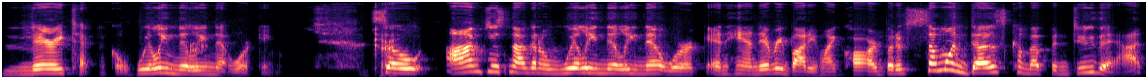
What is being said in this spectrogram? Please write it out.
very technical, willy nilly networking. Okay. So I'm just not going to willy nilly network and hand everybody my card. But if someone does come up and do that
